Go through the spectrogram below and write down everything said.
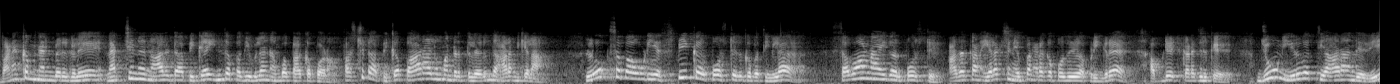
வணக்கம் நண்பர்களே நச்சின நாலு டாப்பிக்கை இந்த பதிவில் நம்ம பார்க்க போகிறோம் ஃபர்ஸ்ட் டாப்பிக்கை பாராளுமன்றத்திலிருந்து ஆரம்பிக்கலாம். லோக்சபாவுடைய ஸ்பீக்கர் போஸ்ட் இருக்கு பார்த்தீங்களா சபாநாயகர் போஸ்ட் அதற்கான எலெக்ஷன் எப்போ நடக்க போகுது அப்படிங்கிற அப்டேட் கிடச்சிருக்கு. ஜூன் இருபத்தி ஆறாம் தேதி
